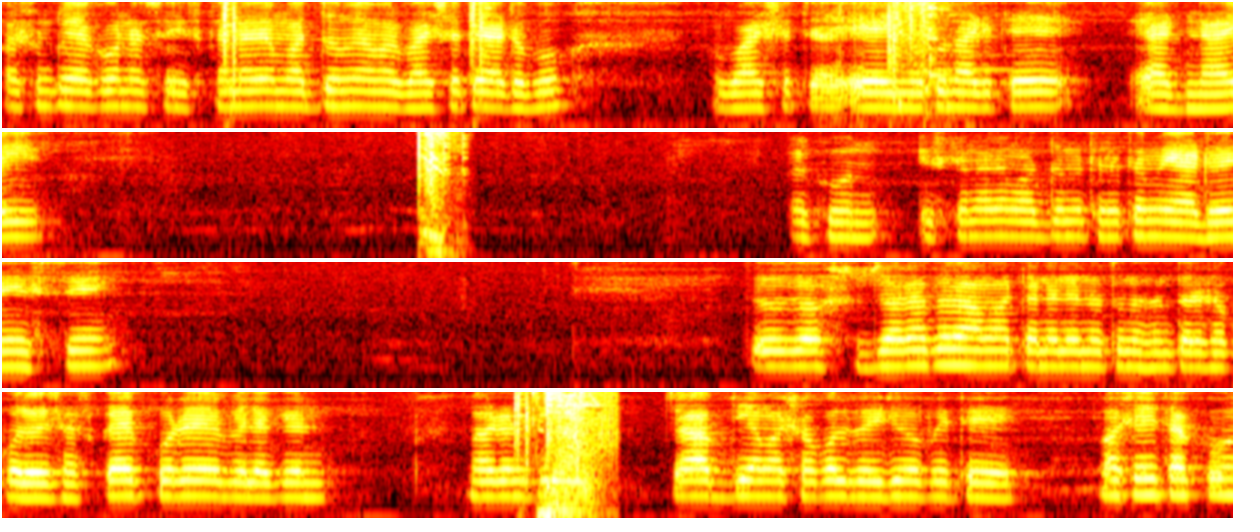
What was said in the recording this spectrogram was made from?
কাস্টমটা এখন আছে স্ক্যানারের মাধ্যমে আমার ভাইয়ের সাথে অ্যাড হব ভাইয়ের সাথে এই নতুন আইডিতে অ্যাড নাই এখন স্ক্যানারের মাধ্যমে তার সাথে আমি অ্যাড হয়ে এসেছি তো যারা যারা আমার চ্যানেলে নতুন আছেন তারা সকলে সাবস্ক্রাইব করে বেল আইকন বাটনটি চাপ দিয়ে আমার সকল ভিডিও পেতে পাশেই থাকুন।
